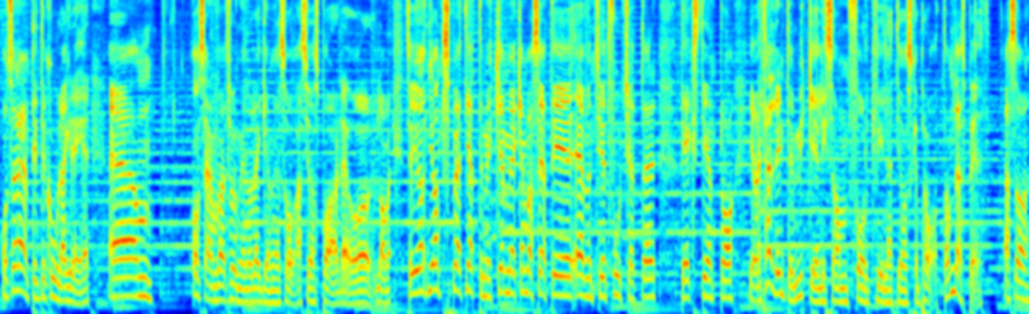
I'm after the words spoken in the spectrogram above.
Och så har det hänt lite coola grejer. Ehm, och sen var jag tvungen att lägga mig och sova, så jag sparade och la mig. Så jag, jag har inte spelat jättemycket, men jag kan bara säga att det, äventyret fortsätter. Det är extremt bra. Jag vet heller inte hur mycket liksom, folk vill att jag ska prata om det här spelet. Alltså,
